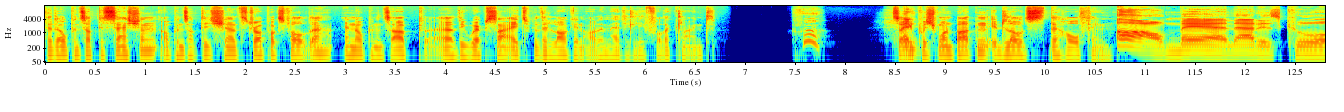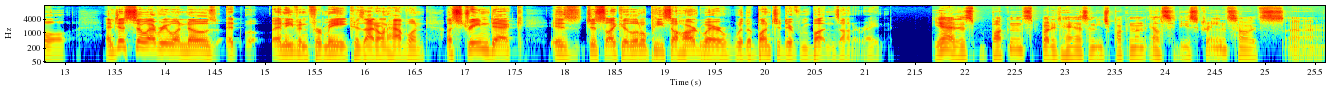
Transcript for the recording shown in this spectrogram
that opens up the session, opens up the shared Dropbox folder, and opens up uh, the website with the login automatically for the client. Huh. So you push one button, it loads the whole thing. Oh man, that is cool. And just so everyone knows, it, and even for me, because I don't have one, a Stream Deck is just like a little piece of hardware with a bunch of different buttons on it, right? Yeah, there's buttons, but it has on each button an LCD screen, so it's uh,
